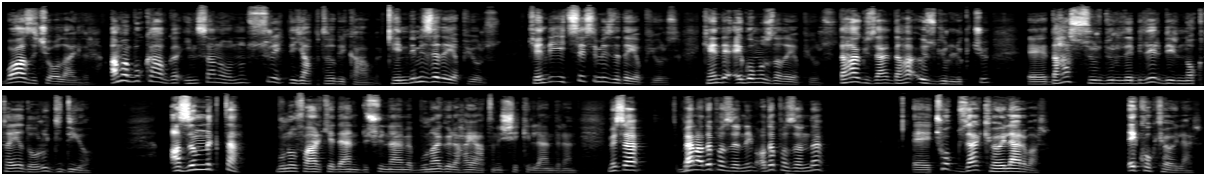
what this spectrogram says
Boğaziçi olayları. Ama bu kavga insanoğlunun sürekli yaptığı bir kavga. Kendimizle de yapıyoruz. Kendi iç sesimizle de yapıyoruz. Kendi egomuzla da yapıyoruz. Daha güzel, daha özgürlükçü, daha sürdürülebilir bir noktaya doğru gidiyor. Azınlıkta bunu fark eden, düşünen ve buna göre hayatını şekillendiren. Mesela ben Adapazarı'ndayım. Adapazarı'nda e, çok güzel köyler var. Eko köyler.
